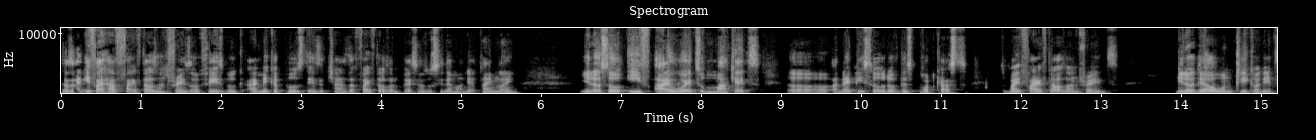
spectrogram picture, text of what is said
because if I have 5,000 friends on Facebook, I make a post, there's a chance that 5,000 persons will see them on their timeline. You know, so if I were to market uh, an episode of this podcast to my 5,000 friends, you know, they all won't click on it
